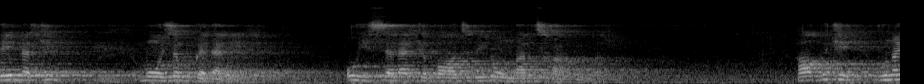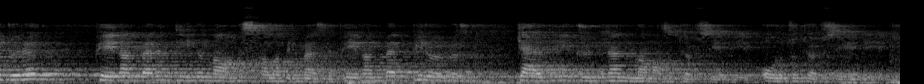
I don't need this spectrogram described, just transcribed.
deyirlər ki, mucizə bu qədər idi. O hissələr ki, vacib idi, onları çıxardırlar. Halbuki buna görə Peyğəmbərin dini naqis qala bilməzdi. Peyğəmbər bir ömür gəldiyi gündən namazı tövsiyə edir, orucu tövsiyə edir,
